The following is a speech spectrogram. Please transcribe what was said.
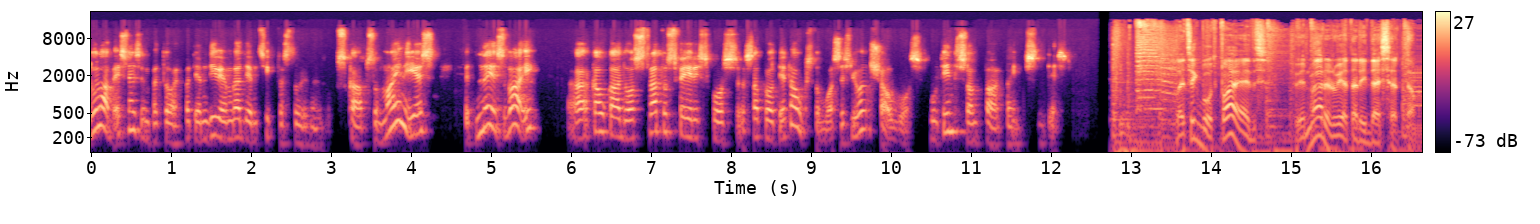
Nu, labi, es nezinu par to, par tiem diviem gadiem, cik tas tur ir skāps un mainījies. Bet nezinu, vai kaut kādos stratosfēriskos, saprotiet, augstumos. Es ļoti šaubos. Būtu interesanti pārpainteresēties. Lai cik būtu paēdis, vienmēr ir vieta arī desertam.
